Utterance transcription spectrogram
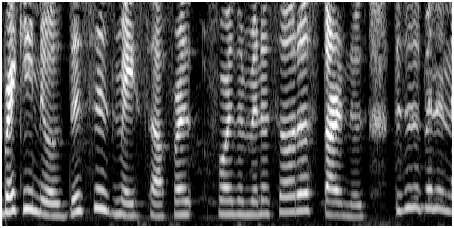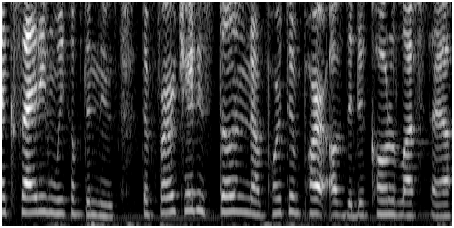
Breaking news. This is Mesa for, for the Minnesota Star News. This has been an exciting week of the news. The fur trade is still an important part of the Dakota lifestyle.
